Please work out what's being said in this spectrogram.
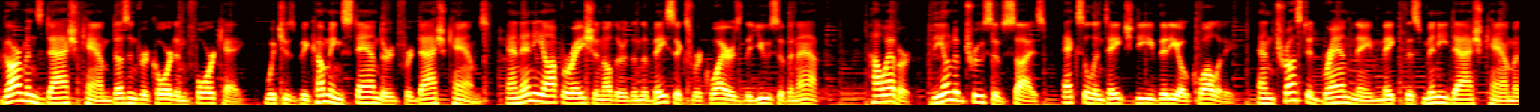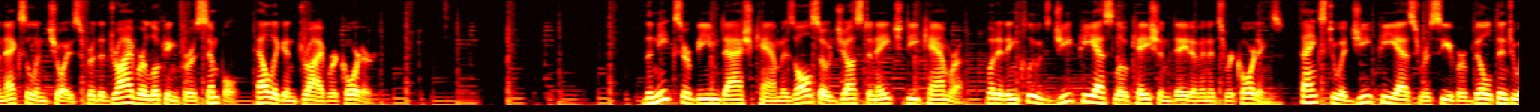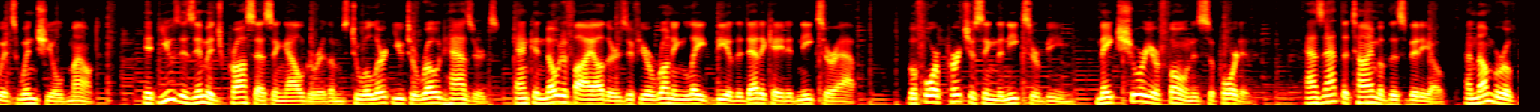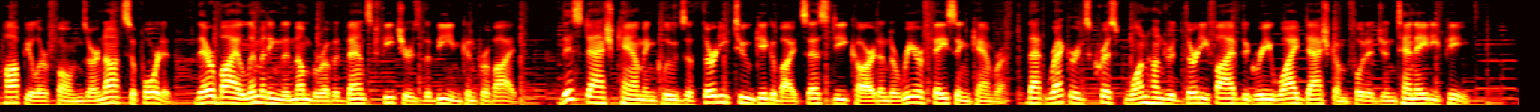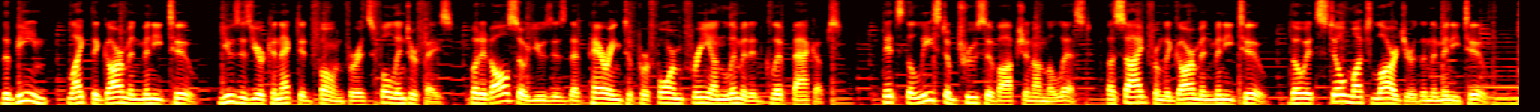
Garmin's Dash Cam doesn't record in 4K, which is becoming standard for dash cams, and any operation other than the basics requires the use of an app. However, the unobtrusive size, excellent HD video quality, and trusted brand name make this mini dash cam an excellent choice for the driver looking for a simple, elegant drive recorder. The Nexar Beam dash cam is also just an HD camera, but it includes GPS location data in its recordings, thanks to a GPS receiver built into its windshield mount. It uses image processing algorithms to alert you to road hazards and can notify others if you're running late via the dedicated Nexar app. Before purchasing the Nexar Beam, make sure your phone is supported. As at the time of this video, a number of popular phones are not supported, thereby limiting the number of advanced features the Beam can provide. This dash cam includes a 32GB SD card and a rear-facing camera that records crisp 135-degree wide dashcam footage in 1080p. The Beam, like the Garmin Mini 2, uses your connected phone for its full interface, but it also uses that pairing to perform free unlimited clip backups. It's the least obtrusive option on the list, aside from the Garmin Mini 2, though it's still much larger than the Mini 2.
